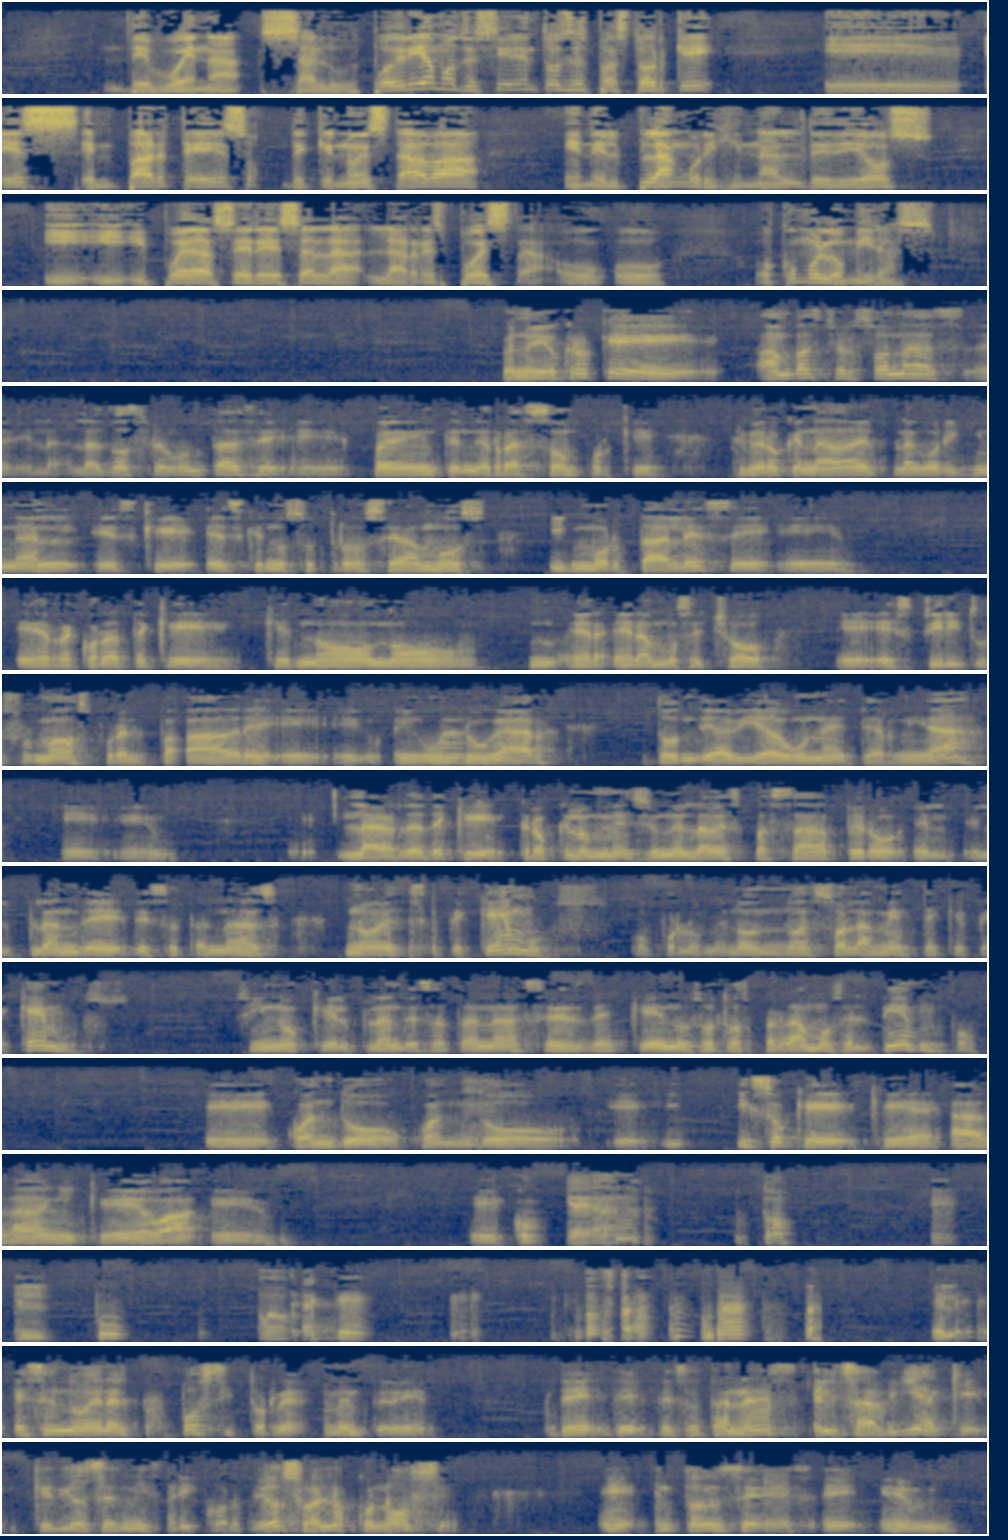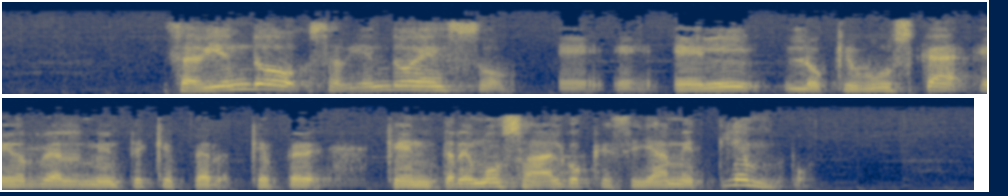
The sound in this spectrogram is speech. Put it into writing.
de buena salud. Podríamos decir entonces, pastor, que eh, es en parte eso, de que no estaba en el plan original de Dios y, y- y pueda ser esa la, la respuesta, o, o, cómo lo miras. Bueno, yo creo que ambas personas, eh, la- las dos preguntas eh, eh, pueden tener razón porque primero que nada el plan original es que es que nosotros seamos inmortales. Eh, recordate que, que no no no éramos hechos eh, espíritus formados por el Padre en un lugar donde había una eternidad. Eh, eh, la verdad de que creo que lo mencioné la vez pasada, pero el, plan de, Satanás no es que pequemos, o por lo menos no es solamente que pequemos, sino que el plan de Satanás es de que nosotros perdamos el tiempo. Eh, cuando cuando hi- hizo que, que Adán y que Eva comieran el punto que que ese no era el propósito realmente de, de, de- Satanás. Él sabía que, que Dios es misericordioso, él lo conoce. Eh, entonces, eh, em, sabiendo, sabiendo eso, eh, él lo que busca es realmente que, per- que, que entremos a algo que se llame tiempo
